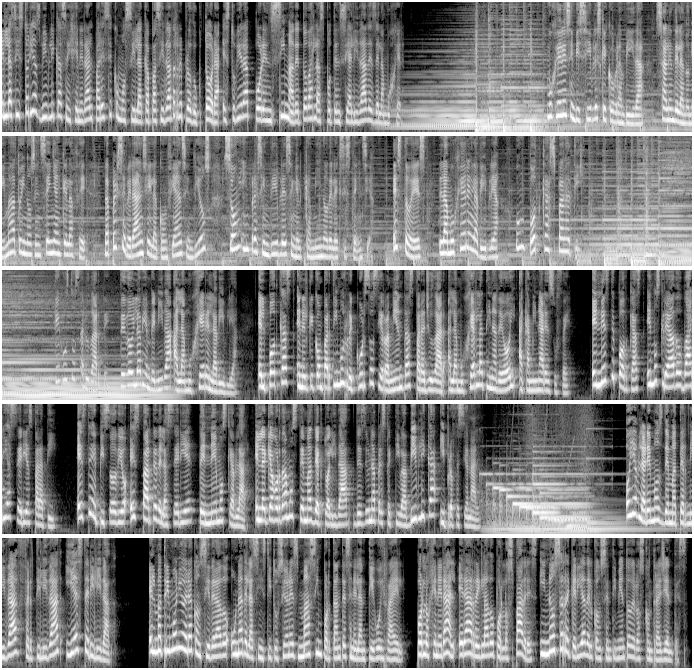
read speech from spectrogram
En las historias bíblicas en general parece como si la capacidad reproductora estuviera por encima de todas las potencialidades de la mujer. Mujeres invisibles que cobran vida, salen del anonimato y nos enseñan que la fe, la perseverancia y la confianza en Dios son imprescindibles en el camino de la existencia. Esto es La Mujer en la Biblia, un podcast para ti. Qué gusto saludarte. Te doy la bienvenida a La Mujer en la Biblia, el podcast en el que compartimos recursos y herramientas para ayudar a la mujer latina de hoy a caminar en su fe. En este podcast hemos creado varias series para ti. Este episodio es parte de la serie Tenemos que hablar, en la que abordamos temas de actualidad desde una perspectiva bíblica y profesional. Hoy hablaremos de maternidad, fertilidad y esterilidad. El matrimonio era considerado una de las instituciones más importantes en el antiguo Israel. Por lo general era arreglado por los padres y no se requería del consentimiento de los contrayentes.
